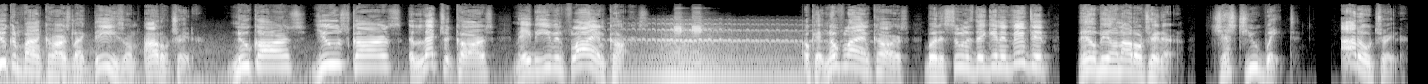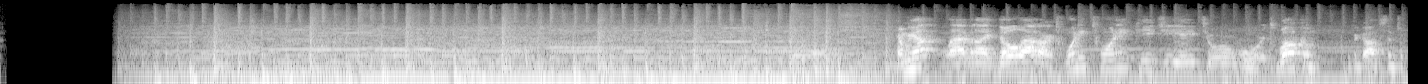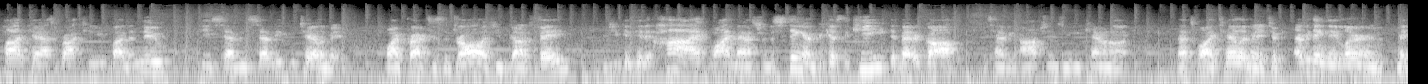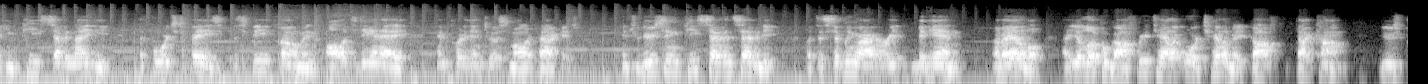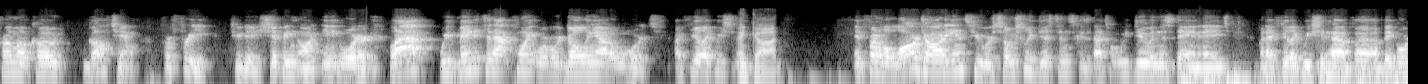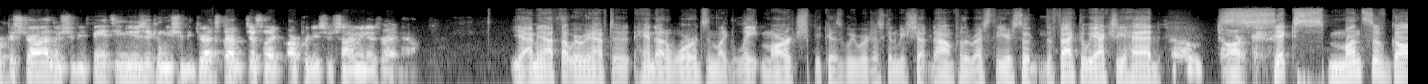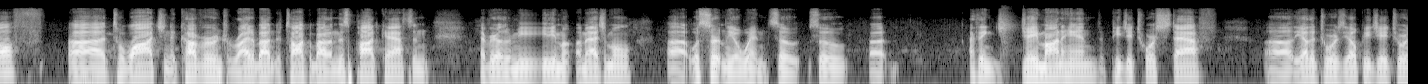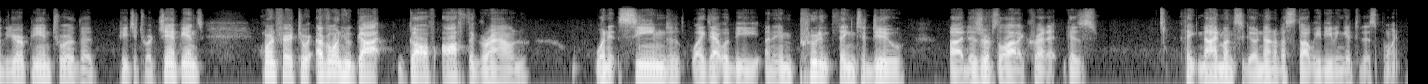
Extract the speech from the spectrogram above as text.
You can find cars like these on AutoTrader. New cars, used cars, electric cars, maybe even flying cars. Okay, no flying cars, but as soon as they get invented, they'll be on AutoTrader. Just you wait. AutoTrader. Coming up, Lav and I dole out our 2020 PGA Tour Awards. Welcome the Golf Central podcast brought to you by the new P770 from TaylorMade. Why practice the draw if you've got a fade? If you can hit it high, why master the stinger? Because the key to better golf is having options you can count on. That's why TaylorMade took everything they learned, making P790, the forged face, the speed foam, and all its DNA, and put it into a smaller package. Introducing P770. Let the sibling rivalry begin. Available at your local golf retailer or TaylorMadeGolf.com. Use promo code Golf Channel for free two-day shipping on any order. Lav, we've made it to that point where we're doling out awards. I feel like we should Thank God. in front of a large audience who are socially distanced because that's what we do in this day and age. But I feel like we should have a, a big orchestra and there should be fancy music and we should be dressed up just like our producer Simon is right now. Yeah, I mean, I thought we were gonna have to hand out awards in like late March because we were just gonna be shut down for the rest of the year. So the fact that we actually had So dark. six months of golf uh, to watch and to cover and to write about and to talk about on this podcast and every other medium imaginable uh, was certainly a win. So, so uh, I think Jay Monahan, the PJ Tour staff, uh, the other tours, the LPGA Tour, the European Tour, the PJ Tour champions, Korn Ferry Tour, everyone who got golf off the ground when it seemed like that would be an imprudent thing to do uh, deserves a lot of credit because I think nine months ago, none of us thought we'd even get to this point.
